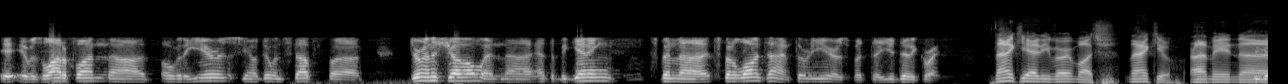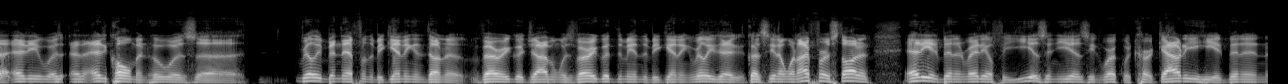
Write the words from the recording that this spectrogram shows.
It, it was a lot of fun uh, over the years. You know, doing stuff uh, during the show and uh, at the beginning. It's been uh, it's been a long time, thirty years, but uh, you did it great. Thank you, Eddie, very much. Thank you. I mean, uh. Eddie was uh, Eddie Coleman, who was uh, really been there from the beginning and done a very good job, and was very good to me in the beginning. Really did because you know when I first started, Eddie had been in radio for years and years. He'd worked with Curt Gowdy. He had been in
